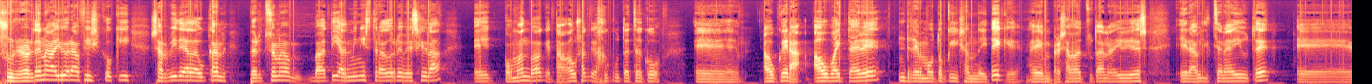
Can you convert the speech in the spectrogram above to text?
zure ordenagailuara fizikoki sarbidea daukan pertsona bati administradore bezala e, komandoak eta gauzak ejekutatzeko e, aukera hau baita ere remotoki izan daiteke. E, enpresa batzutan adibidez erabiltzen ari dute e,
